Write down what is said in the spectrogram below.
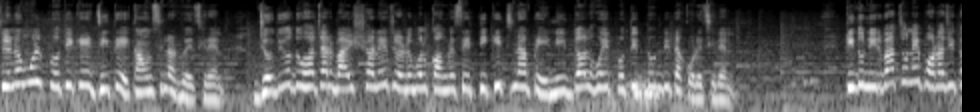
তৃণমূল প্রতীকে জিতে কাউন্সিলর হয়েছিলেন। যদিও দু হাজার বাইশ সালে তৃণমূল কংগ্রেসের টিকিট না পেয়ে নির্দল হয়ে প্রতিদ্বন্দ্বিতা করেছিলেন। কিন্তু নির্বাচনে পরাজিত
